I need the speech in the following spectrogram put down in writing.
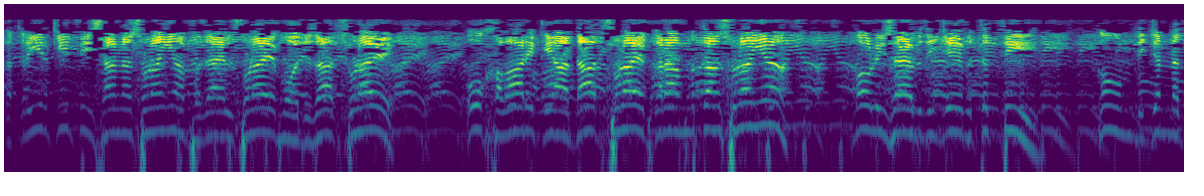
تقریر کی تھی شانہ سنائیاں، فضائل سنائے، معجزات سنائے، او خوار کے عادات سنائے کرامت سنائیاں مولی صاحب دی جیب تتی، قوم دی جنت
